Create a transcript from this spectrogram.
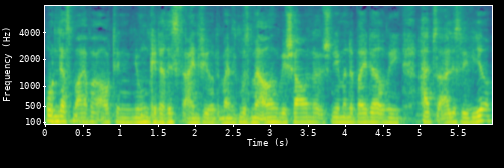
Und dass man einfach auch den jungen Gitarrist einführt. Ich meine, das muss man auch irgendwie schauen, da ist jemand dabei, der irgendwie halb so alt ist wie wir.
